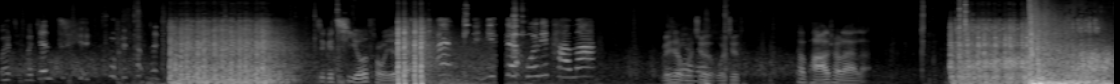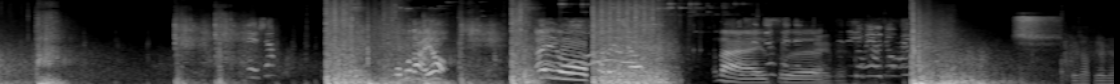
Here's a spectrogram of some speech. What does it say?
我我真醉，我他妈这个汽油桶有点，哎，你你在火里爬吗？没事，我就我就他。他爬出来了。点上，我不打药。哎呦，破了一枪对，nice。对，救命救命！嘘，别说别说。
